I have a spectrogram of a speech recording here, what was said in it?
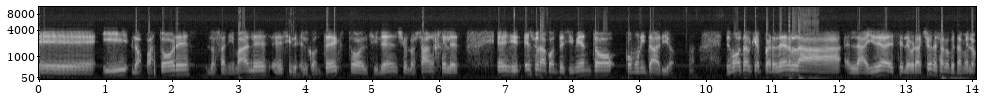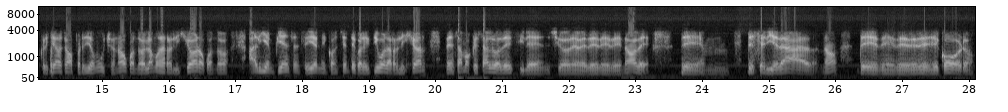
eh, y los pastores, los animales, es decir, el contexto, el silencio, los ángeles, es decir, es un acontecimiento comunitario. De modo tal que perder la, la idea de celebración es algo que también los cristianos hemos perdido mucho, ¿no? Cuando hablamos de religión o cuando alguien piensa en seguir en el inconsciente colectivo la religión, pensamos que es algo de silencio, de, de, de, ¿no? de, de, de seriedad, ¿no? De, de, de, decoro.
